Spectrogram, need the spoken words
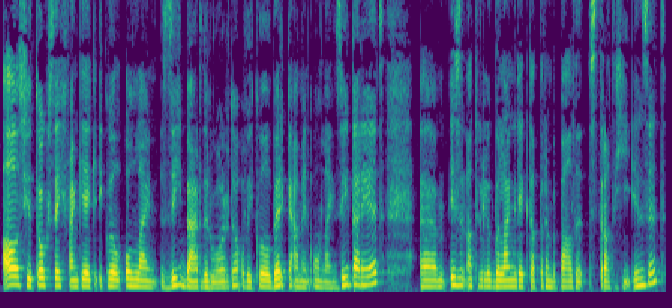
als je toch zegt van kijk, ik wil online zichtbaarder worden of ik wil werken aan mijn online zichtbaarheid, um, is het natuurlijk belangrijk dat er een bepaalde strategie in zit,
